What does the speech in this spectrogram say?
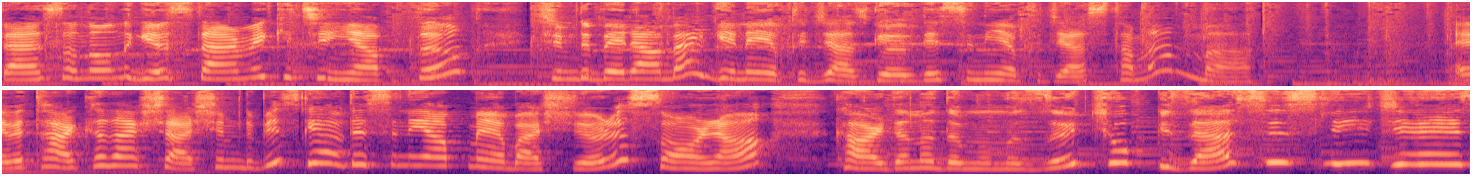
Ben sana onu göstermek için yaptım. Şimdi beraber gene yapacağız. Gövdesini yapacağız tamam mı? Evet arkadaşlar şimdi biz gövdesini yapmaya başlıyoruz. Sonra kardan adamımızı çok güzel süsleyeceğiz.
